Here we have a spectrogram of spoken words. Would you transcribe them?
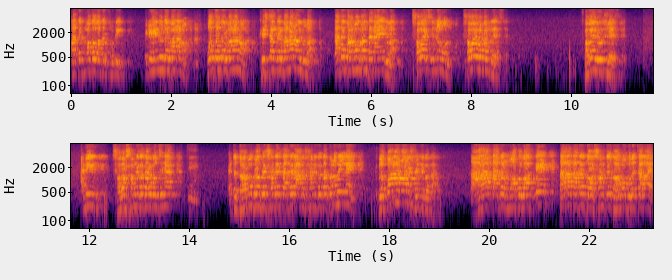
তাদের মতবাদের খুঁটি এটা হিন্দুদের বানানো, বৌদ্ধদের বানানো, খ্রিস্টানদের বানানো এগুলা। তাদের ধর্মগ্রন্থে নাই এগুলা। সবাই ছিন্নমূল সবাই বটমলেস সবাই রুটলেস আমি সবার সামনে কথা বলছি না। একটা ধর্মগ্রন্থের সাথে তাদের আনুষ্ঠানিকতার কোনো মিল নাই। এগুলো বানানো আনুষ্ঠানিকতা। তারা তাদের মতবাদকে তারা তাদের দর্শনকে ধর্ম বলে চালায়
